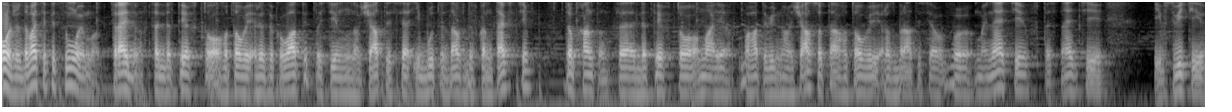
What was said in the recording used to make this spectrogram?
Отже, давайте підсумуємо. Трейдинг це для тих, хто готовий ризикувати, постійно навчатися і бути завжди в контексті. Дропхантинг це для тих, хто має багато вільного часу та готовий розбиратися в майнеті, в тестнеті і в світі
